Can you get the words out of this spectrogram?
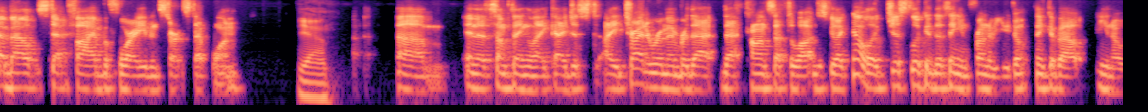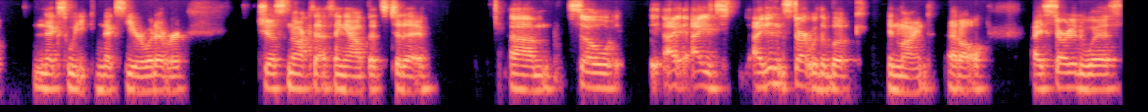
about step five before I even start step one. Yeah. Um and that's something like I just I try to remember that that concept a lot and just be like, no, like just look at the thing in front of you. Don't think about, you know, next week, next year, whatever. Just knock that thing out that's today. Um, so I, I I didn't start with a book in mind at all. I started with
